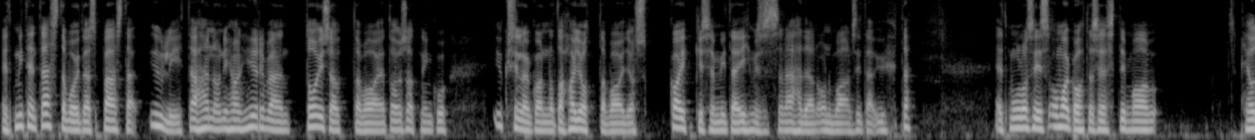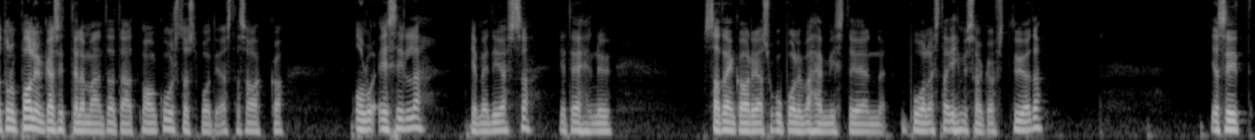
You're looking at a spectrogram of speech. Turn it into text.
että miten tästä voitaisiin päästä yli. Tähän on ihan hirveän toisauttavaa ja toisaalta niin kuin yksilön kannalta hajottavaa, jos kaikki se, mitä ihmisessä nähdään, on vaan sitä yhtä. Et mulla siis omakohtaisesti, mä oon joutunut paljon käsittelemään tätä, että mä oon 16-vuotiaasta saakka ollut esillä ja mediassa ja tehnyt sateenkaari- ja sukupuolivähemmistöjen puolesta ihmisoikeustyötä. Ja sitten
